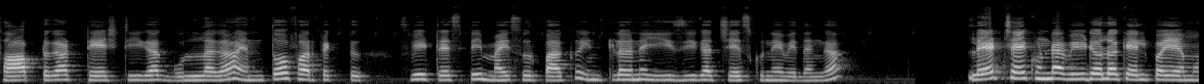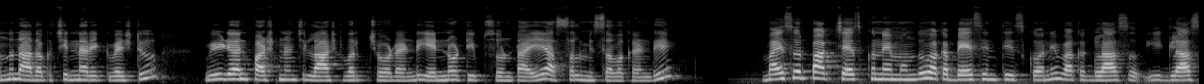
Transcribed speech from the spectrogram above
సాఫ్ట్గా టేస్టీగా గుల్లగా ఎంతో perfect sweet recipe Mysore pak ఇంట్లోనే ఈజీగా చేసుకునే విధంగా. లేట్ చేయకుండా వీడియోలోకి వెళ్ళిపోయే ముందు నాదొక చిన్న రిక్వెస్ట్. వీడియోని ఫస్ట్ నుంచి లాస్ట్ వరకు చూడండి. ఎన్నో టిప్స్ ఉంటాయి. అస్సలు మిస్ అవ్వకండి. మైసూర్ పాక్ చేసుకునే ముందు ఒక బేసిన్ తీసుకొని ఒక గ్లాసు ఈ గ్లాస్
